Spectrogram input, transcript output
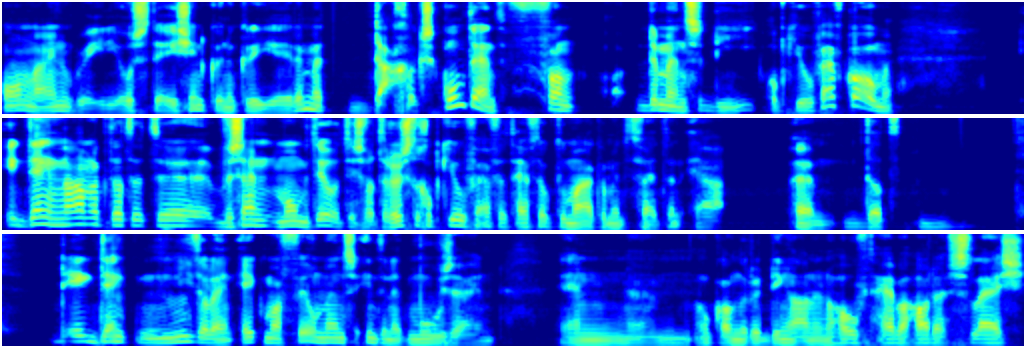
online radio station kunnen creëren met dagelijkse content van de mensen die op QFF komen. Ik denk namelijk dat het, uh, we zijn momenteel, het is wat rustig op QFF. Dat heeft ook te maken met het feit dat, ja, um, dat, ik denk niet alleen ik, maar veel mensen internet moe zijn. En um, ook andere dingen aan hun hoofd hebben, hadden, slash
